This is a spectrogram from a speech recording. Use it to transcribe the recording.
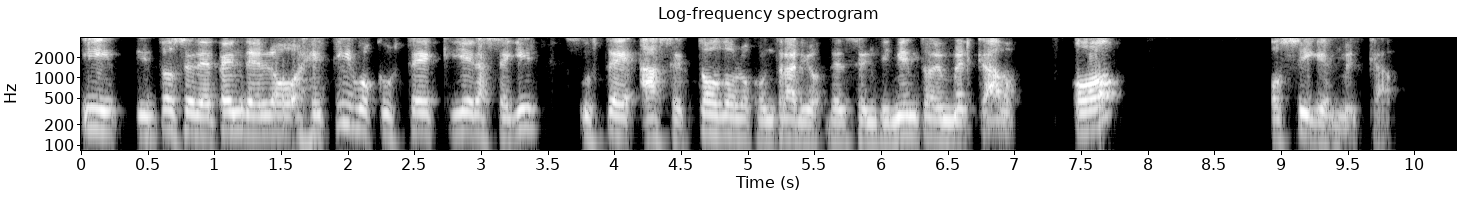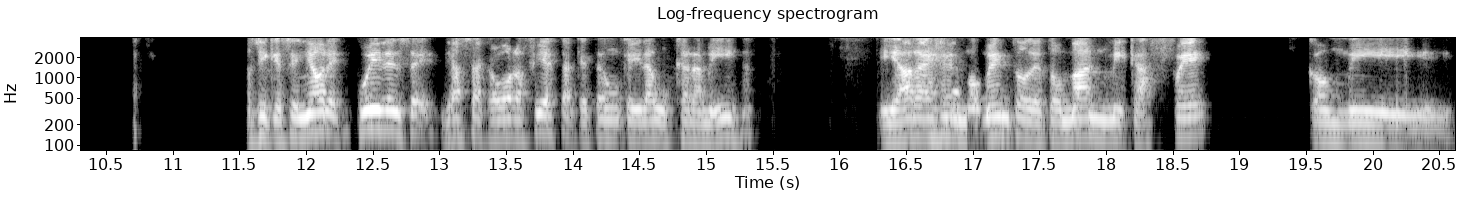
Y entonces depende del objetivo que usted quiera seguir, usted hace todo lo contrario del sentimiento del mercado o, o sigue el mercado. Así que señores, cuídense, ya se acabó la fiesta que tengo que ir a buscar a mi hija. Y ahora es el momento de tomar mi café con mi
